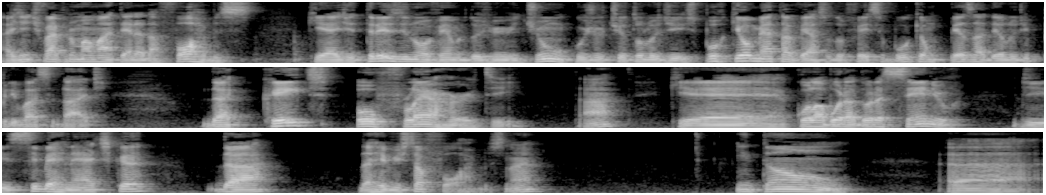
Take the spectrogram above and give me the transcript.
a gente vai para uma matéria da Forbes que é de 13 de novembro de 2021, cujo título diz Por que o metaverso do Facebook é um pesadelo de privacidade? Da Kate O'Flaherty, tá? que é colaboradora sênior de cibernética da, da revista Forbes. Né? Então, uh,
